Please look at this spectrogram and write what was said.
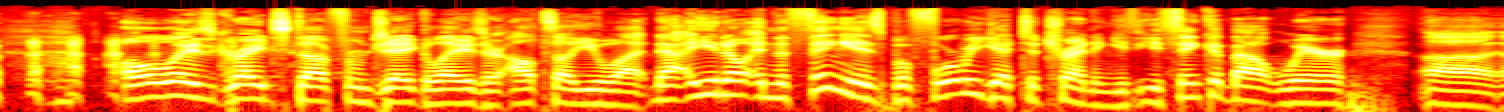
Always great stuff from Jay Glazer. I'll tell you what. Now, you know, and the thing is, before we get to trending, you, you think about where uh,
